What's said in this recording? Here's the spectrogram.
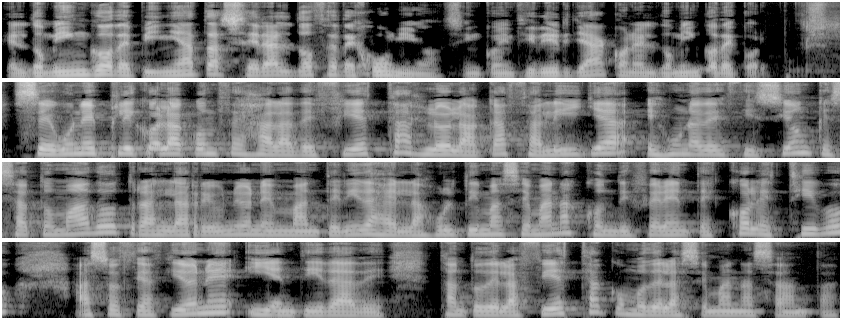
El domingo de piñata será el 12 de junio, sin coincidir ya con el domingo de Corpus. Según explicó la concejala de fiestas, Lola Cazalilla, es una decisión que se ha tomado tras las reuniones mantenidas en las últimas semanas con diferentes colectivos, asociaciones y entidades, tanto de la fiesta como de la Semana Santa,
